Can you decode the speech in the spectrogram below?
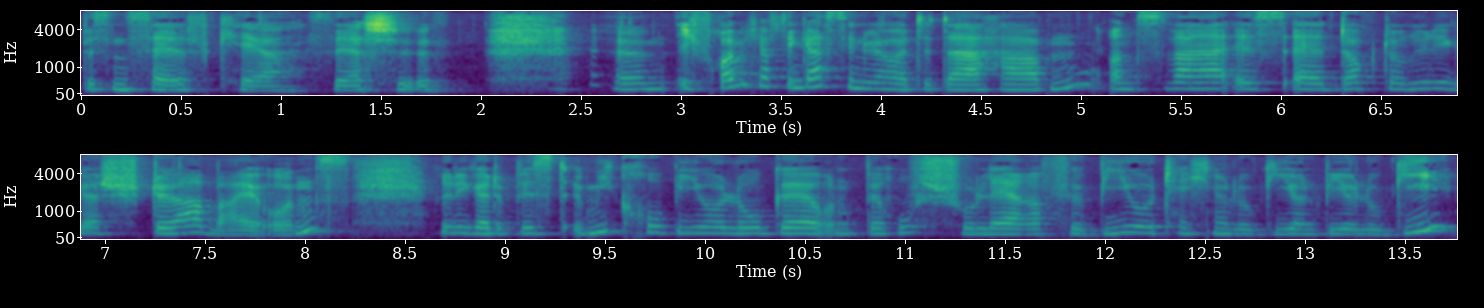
Bisschen Self-Care, sehr schön. Ähm, ich freue mich auf den Gast, den wir heute da haben. Und zwar ist äh, Dr. Rüdiger Stör bei uns. Rüdiger, du bist Mikrobiologe und Berufsschullehrer für Biotechnologie und Biologie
